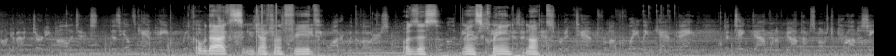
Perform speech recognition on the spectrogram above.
Talk about dirty politics. Does Hill's campaign really Codex, accusation feed. getting water with the voters? What's this? Or will it be Main screen, not. desperate attempt from a flailing campaign to take down one of Gotham's most promising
